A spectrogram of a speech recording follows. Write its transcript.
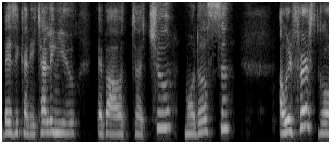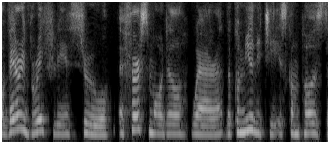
basically telling you about two models I will first go very briefly through a first model where the community is composed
